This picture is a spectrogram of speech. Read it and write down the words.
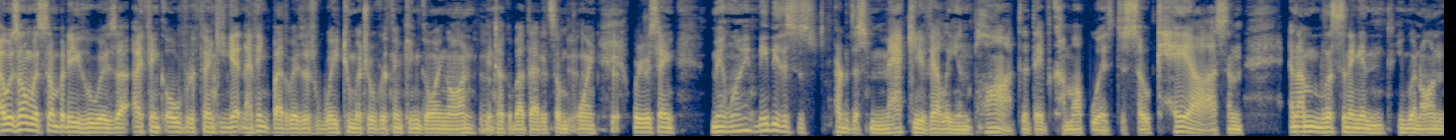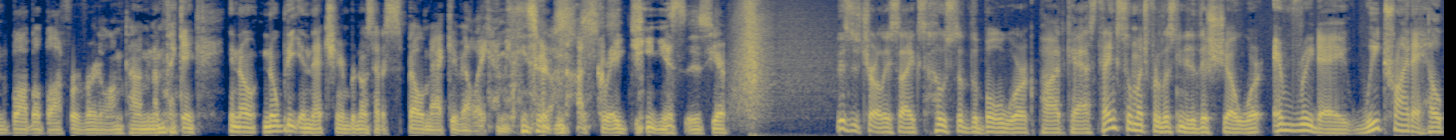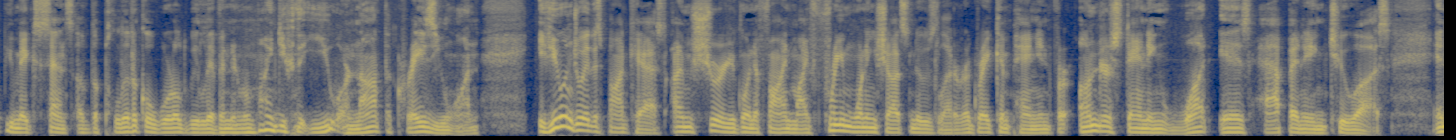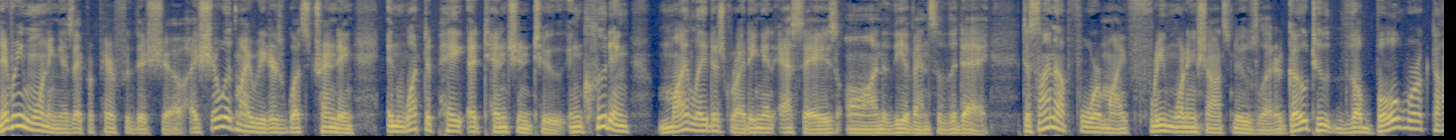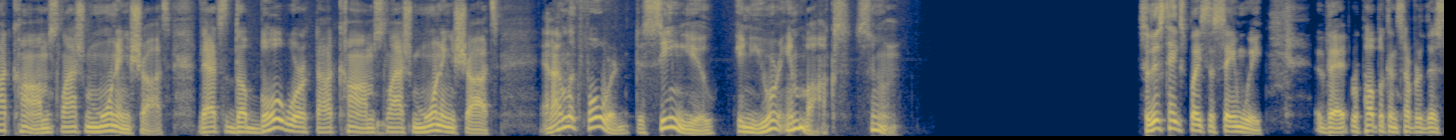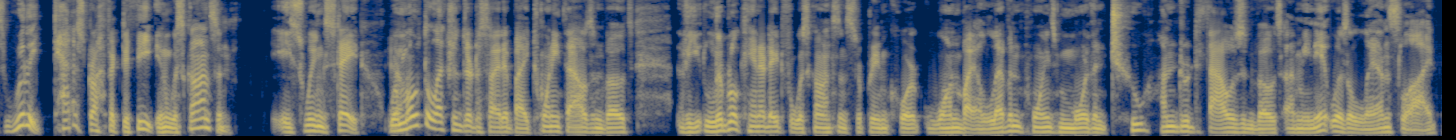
I was on with somebody who was, uh, I think, overthinking it. And I think, by the way, there's way too much overthinking going on. We can talk about that at some yeah. point where he was saying, man, well, maybe this is part of this Machiavellian plot that they've come up with to sow chaos. And, and I'm listening and he went on blah, blah, blah for a very long time. And I'm thinking, you know, nobody in that chamber knows how to spell Machiavelli. I mean, these are not great geniuses here. This is Charlie Sykes, host of the Bulwark podcast. Thanks so much for listening to this show where every day we try to help you make sense of the political world we live in and remind you that you are not the crazy one. If you enjoy this podcast, I'm sure you're going to find my free Morning Shots newsletter a great companion for understanding what is happening to us. And every morning as I prepare for this show, I share with my readers what's trending and what to pay attention to, including my latest writing and essays on the events of the day. To sign up for my free Morning Shots newsletter, go to thebulwark.com slash morning shots. That's thebulwark.com slash morning shots and I look forward to seeing you in your inbox soon. So this takes place the same week that Republicans suffered this really catastrophic defeat in Wisconsin, a swing state, where yeah. most elections are decided by 20,000 votes. The liberal candidate for Wisconsin Supreme Court won by 11 points, more than 200,000 votes. I mean, it was a landslide.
